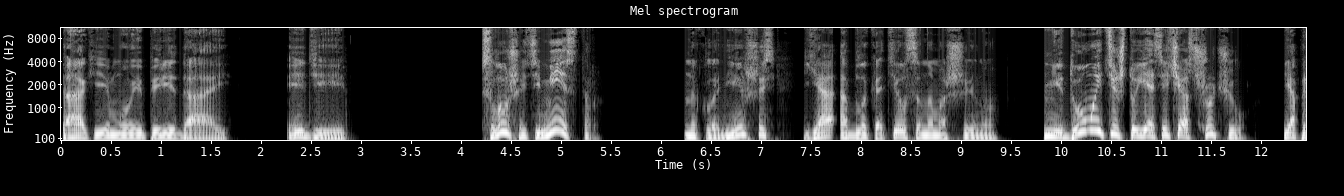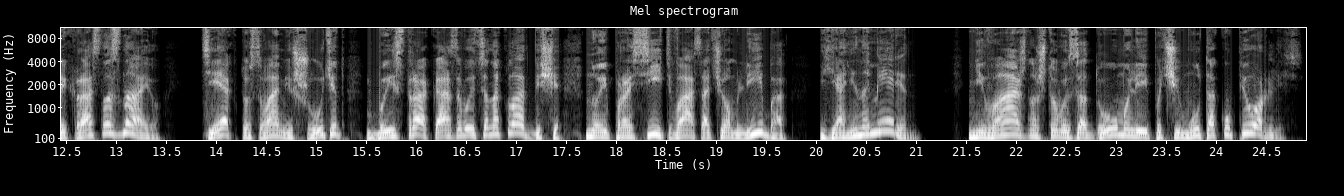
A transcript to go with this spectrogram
Так ему и передай. Иди. Слушайте, мистер. Наклонившись, я облокотился на машину. Не думайте, что я сейчас шучу. Я прекрасно знаю, те, кто с вами шутит, быстро оказываются на кладбище, но и просить вас о чем-либо я не намерен. Неважно, что вы задумали и почему так уперлись.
